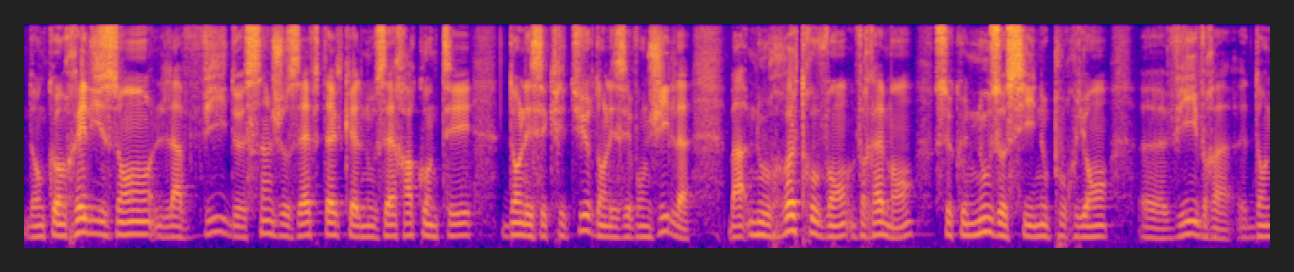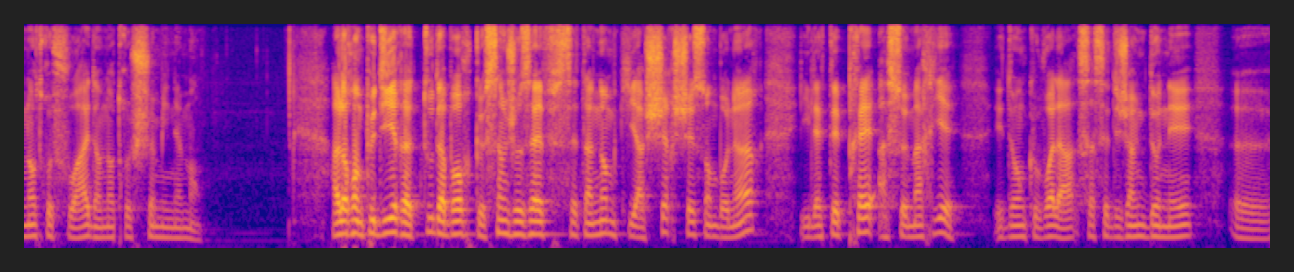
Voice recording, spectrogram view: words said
Donc en réalisant la vie de Saint Joseph telle qu'elle nous est racontée dans les Écritures, dans les Évangiles, bah, nous retrouvons vraiment ce que nous aussi nous pourrions euh, vivre dans notre foi et dans notre cheminement. Alors on peut dire tout d'abord que Saint Joseph, c'est un homme qui a cherché son bonheur, il était prêt à se marier. Et donc voilà, ça c'est déjà une donnée euh,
